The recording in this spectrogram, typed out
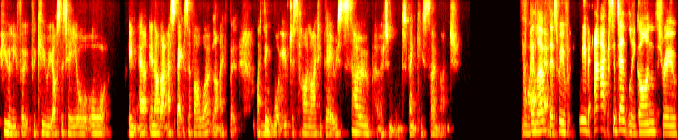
purely for, for curiosity or, or in uh, in other aspects of our work life. But I think mm. what you've just highlighted there is so pertinent. Thank you so much. I love this. We've we've accidentally gone through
